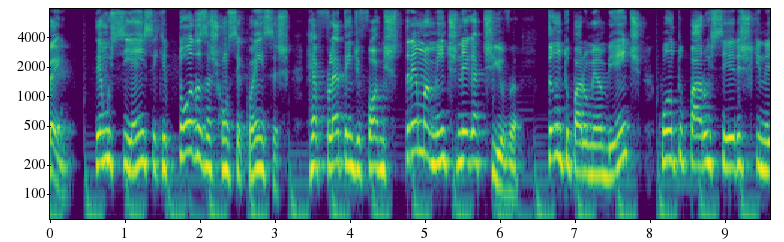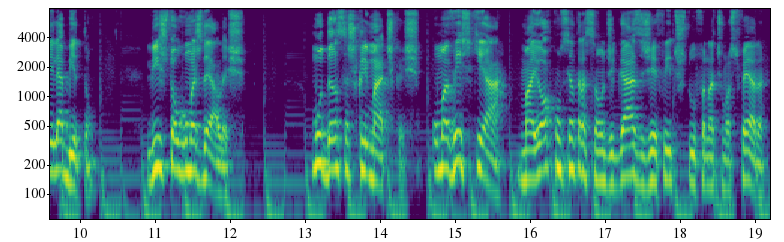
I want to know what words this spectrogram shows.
Bem, temos ciência que todas as consequências refletem de forma extremamente negativa, tanto para o meio ambiente quanto para os seres que nele habitam. Listo algumas delas. Mudanças climáticas. Uma vez que há maior concentração de gases de efeito estufa na atmosfera,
